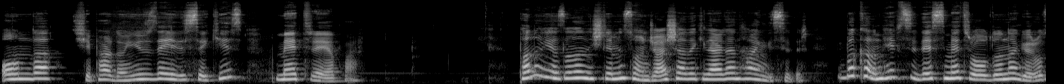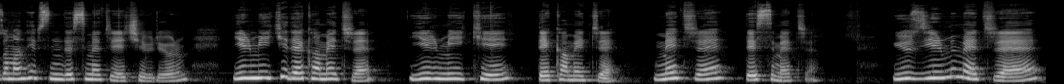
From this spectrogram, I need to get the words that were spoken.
onda şey pardon %58 metre yapar. Pano yazılan işlemin sonucu aşağıdakilerden hangisidir? Bir bakalım hepsi desimetre olduğuna göre o zaman hepsini desimetreye çeviriyorum. 22 dekametre, 22 dekametre, metre, desimetre. 120 metre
